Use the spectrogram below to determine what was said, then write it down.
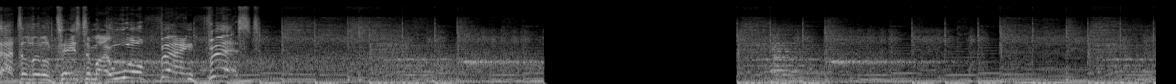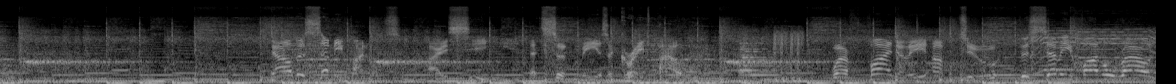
That's a little taste of my Wolf Fang Fist! Now the semifinals. I see. That certainly is a great power. We're finally up to the semifinal round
